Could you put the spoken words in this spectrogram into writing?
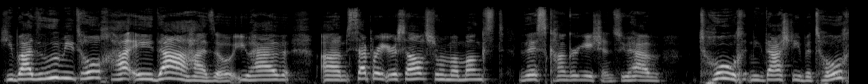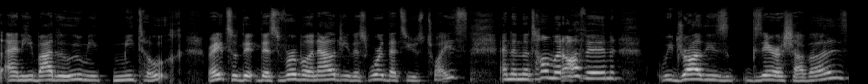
hibadlu mitoch ha'edah hazo. You have um, separate yourselves from amongst this congregation. So you have toch nikdashti betoch and hibadalu mitoch, right? So th- this verbal analogy, this word that's used twice, and in the Talmud often we draw these gzera shavas,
